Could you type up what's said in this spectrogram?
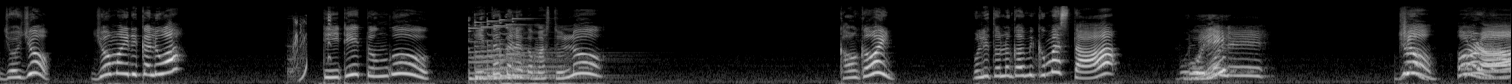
Jojo, jom mari dekat luar. Didi, tunggu. Kita kena kemas dulu. Kawan-kawan, boleh tolong kami kemas tak? Boleh. Jom! Hurrah!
